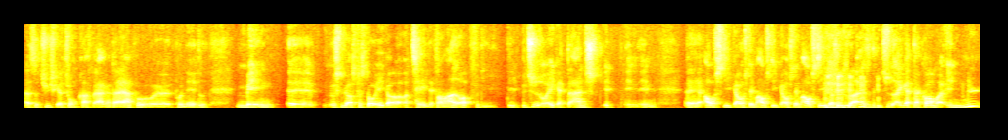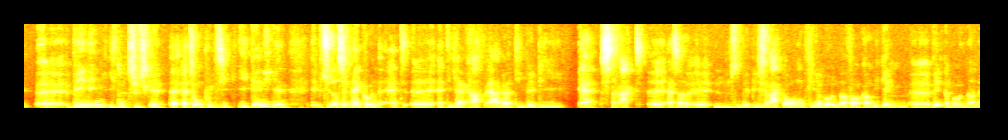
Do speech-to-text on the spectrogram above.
altså tyske atomkraftværker, der er på, øh, på nettet. Men øh, nu skal vi også passe på ikke at, at tale det for meget op, fordi det betyder jo ikke, at der er en, en, en, øh, afstig, afstem, afstig, afstem, afstig osv. altså det betyder ikke, at der kommer en ny øh, vending i den tyske øh, atompolitik igen igen. Det betyder simpelthen kun, at, øh, at de her kraftværker, de vil blive ja, strakt, øh, altså øh, ydelsen vil blive strakt over nogle flere måneder for at komme igennem øh, vintermånederne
